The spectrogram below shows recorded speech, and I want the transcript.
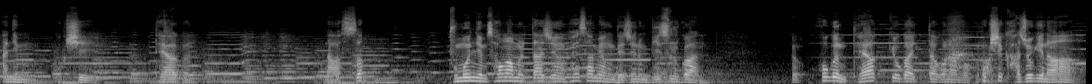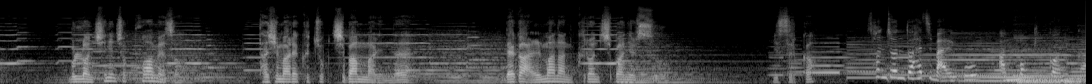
아님 혹시 대학은 나왔어? 부모님 성함을 따지는 회사명 내지는 미술관 그, 혹은 대학교가 있다거나 뭐 그런. 혹시 가족이나 물론 친인척 포함해서 다시 말해 그쪽 집안 말인데 내가 알만한 그런 집안일 수 있을까? 선전도 하지 말고 안 먹힐 거니까.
